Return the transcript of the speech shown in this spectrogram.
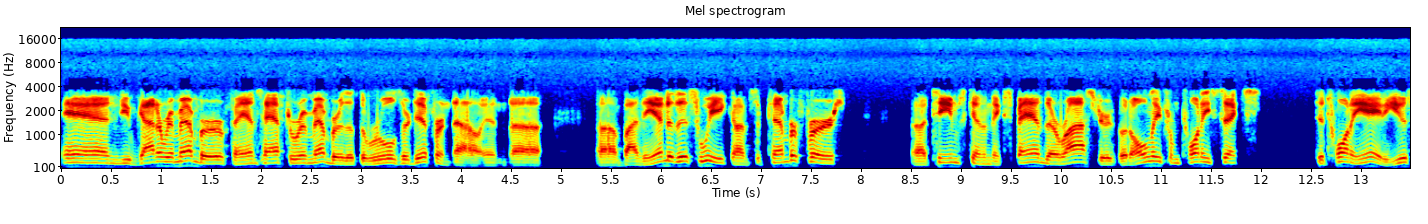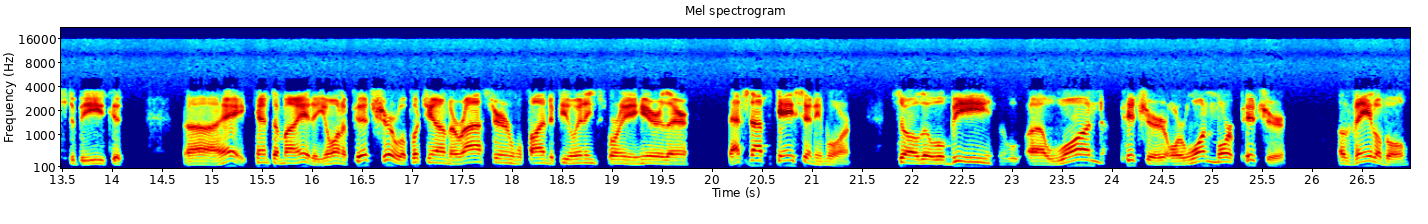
And you've got to remember, fans have to remember that the rules are different now. And uh, uh, by the end of this week, on September 1st, teams can expand their rosters, but only from 26 to 28. It used to be you could, uh, hey, Kenta Maeda, you want to pitch? Sure, we'll put you on the roster and we'll find a few innings for you here or there. That's not the case anymore. So there will be uh, one pitcher or one more pitcher available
